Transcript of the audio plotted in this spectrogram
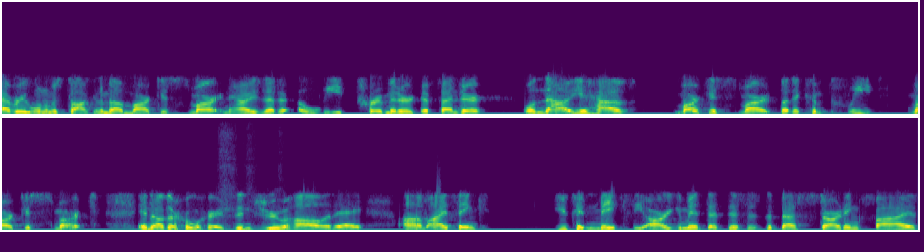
everyone was talking about Marcus Smart and how he's an elite perimeter defender. Well, now you have Marcus Smart, but a complete Marcus Smart, in other words, in Jrue Holiday. Um, I think you can make the argument that this is the best starting five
